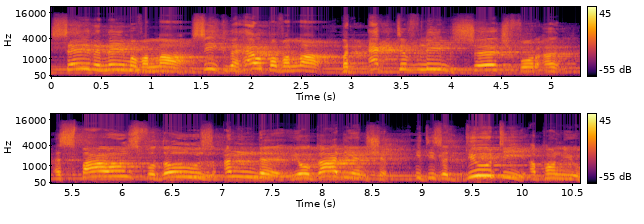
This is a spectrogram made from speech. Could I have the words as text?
Say the name of Allah, seek the help of Allah, but actively search for a, a, spouse for those under your guardianship. It is a duty upon you.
